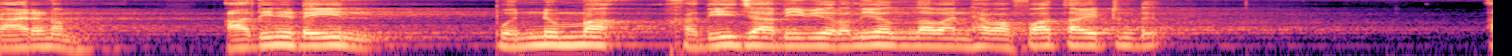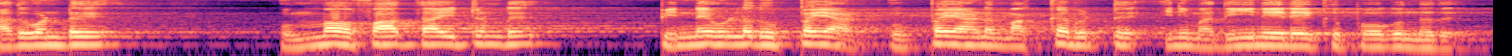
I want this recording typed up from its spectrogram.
കാരണം അതിനിടയിൽ പൊന്നുമ്മ ഖദീജ ബിബി റലി അള്ളാഹ്ഹ വഫാത്തായിട്ടുണ്ട്. അതുകൊണ്ട് ഉമ്മ വഫാത്തായിട്ടുണ്ട്. പിന്നെ ഉള്ളത് ഉപ്പയാണ്. ഉപ്പയാണ് മക്ക വിട്ട് ഇനി മദീനയിലേക്ക് പോകുന്നത്.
